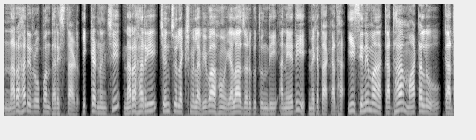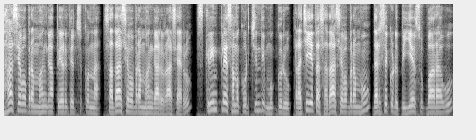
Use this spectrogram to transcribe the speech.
నరహరి రూపం ధరిస్తాడు. ఇక్కడ్నుంచి నరహరి చెంచులక్ష్మిల వివాహం ఎలా జరుగుతుంది అనేది మిగతా కథ. ఈ సినిమా కథా మాటలు కథాశివ బ్రహ్మంగా పేరు తెచ్చుకున్న సదాశివ బ్రహ్మం గారు రాశారు. స్క్రీన్ ప్లే సమకూర్చింది ముగ్గురు. రచయిత సదాశివ బ్రహ్మం దర్శకుడు పిఏ సుబ్బారావు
